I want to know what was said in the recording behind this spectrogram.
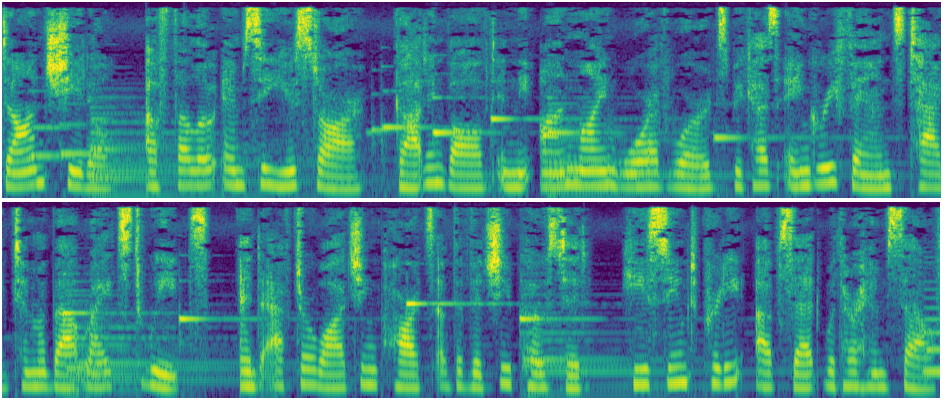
Don Cheadle, a fellow MCU star, got involved in the online war of words because angry fans tagged him about Wright's tweets, and after watching parts of the vid she posted, he seemed pretty upset with her himself.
